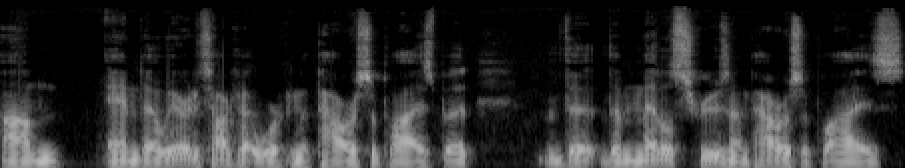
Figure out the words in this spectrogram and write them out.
Um, and uh, we already talked about working with power supplies, but the the metal screws on power supplies,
